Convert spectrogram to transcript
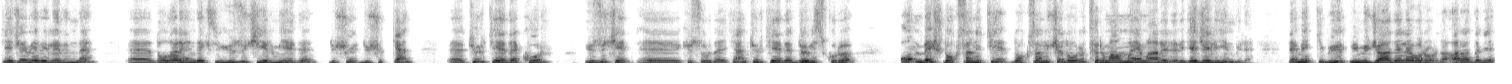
Gece verilerinde e, dolar endeksi 103.27 düşü, düşükken e, Türkiye'de kur 103 e, küsurdayken Türkiye'de döviz kuru 15.92 93'e doğru tırmanma emareleri geceliğin bile. Demek ki büyük bir mücadele var orada. Arada bir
